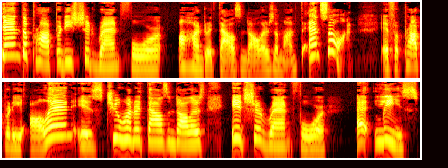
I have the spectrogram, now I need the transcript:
then the property should rent for $100,000 a month and so on. If a property all in is $200,000, it should rent for at least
